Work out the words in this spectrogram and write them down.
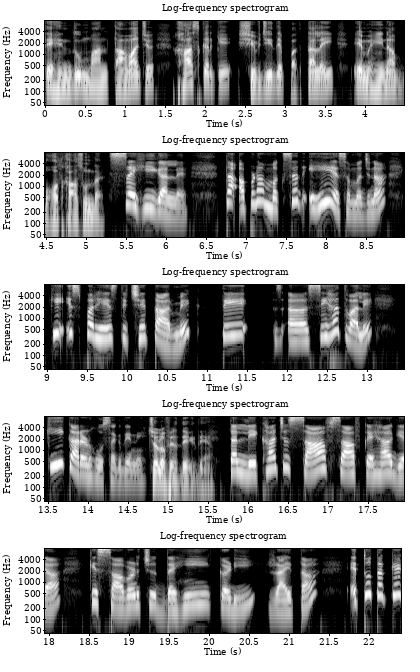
ਤੇ ਹਿੰਦੂ ਮਾਨਤਾਵਾਂ 'ਚ ਖਾਸ ਕਰਕੇ ਸ਼ਿਵਜੀ ਦੇ ਭਗਤਾਂ ਲਈ ਇਹ ਮਹੀਨਾ ਬਹੁਤ ਖਾਸ ਹੁੰਦਾ ਹੈ। ਸਹੀ ਗੱਲ ਹੈ। ਤਾਂ ਆਪਣਾ ਮਕਸਦ ਇਹੀ ਹੈ ਸਮਝਣਾ ਕਿ ਇਸ ਪਰਹੇਜ਼ ਪਿੱਛੇ ਧਾਰਮਿਕ ਤੇ ਸਿਹਤ ਵਾਲੇ ਕੀ ਕਾਰਨ ਹੋ ਸਕਦੇ ਨੇ। ਚਲੋ ਫਿਰ ਦੇਖਦੇ ਹਾਂ। ਤਾਂ ਲੇਖਾ 'ਚ ਸਾਫ਼-ਸਾਫ਼ ਕਿਹਾ ਗਿਆ ਕਿ ਸਾਵਣ 'ਚ ਦਹੀਂ ਕੜੀ ਰਾਇਤਾ ਇੱਥੋਂ ਤੱਕ ਕਿ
